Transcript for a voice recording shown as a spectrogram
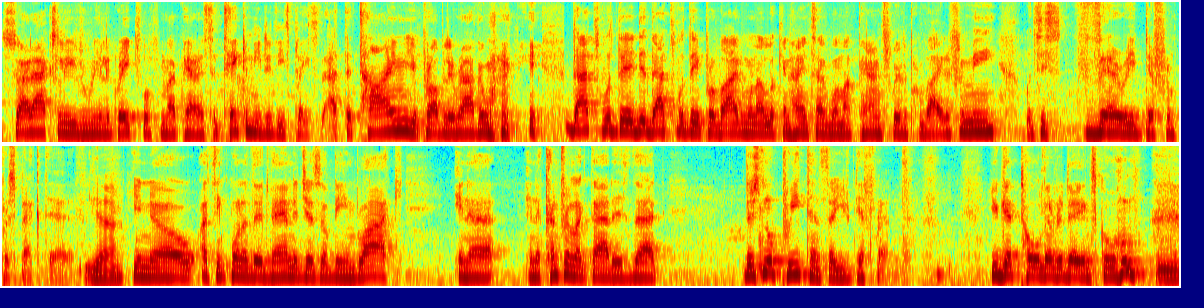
so I'm actually really grateful for my parents to take me to these places. At the time, you probably rather want me. That's what they did. That's what they provided. When I look in hindsight, what my parents really provided for me was this very different perspective. Yeah. You know, I think one of the advantages of being black in a in a country like that is that there's no pretense that you're different. You get told every day in school, mm-hmm.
